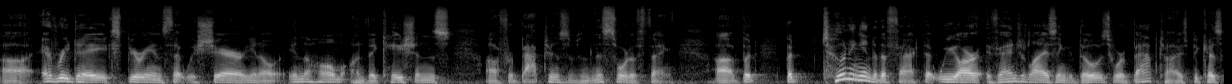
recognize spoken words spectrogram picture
uh, everyday experience that we share, you know, in the home, on vacations, uh, for baptisms and this sort of thing. Uh, but, but tuning into the fact that we are evangelizing those who are baptized because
